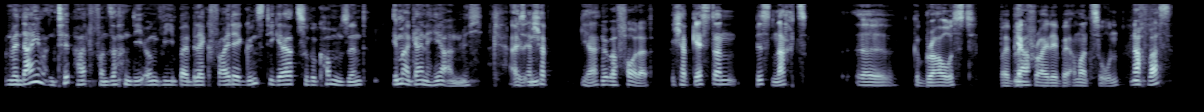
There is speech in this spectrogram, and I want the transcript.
Und wenn da jemand einen Tipp hat von Sachen, die irgendwie bei Black Friday günstiger zu bekommen sind, immer gerne her an mich. also ich habe ja, überfordert. ich habe gestern bis nachts äh, gebrowst bei Black Ja. Friday bei Amazon. Nach was?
